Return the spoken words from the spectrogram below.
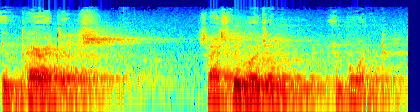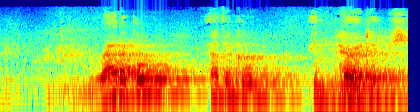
imperatives. So that's three words are important radical ethical imperatives.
